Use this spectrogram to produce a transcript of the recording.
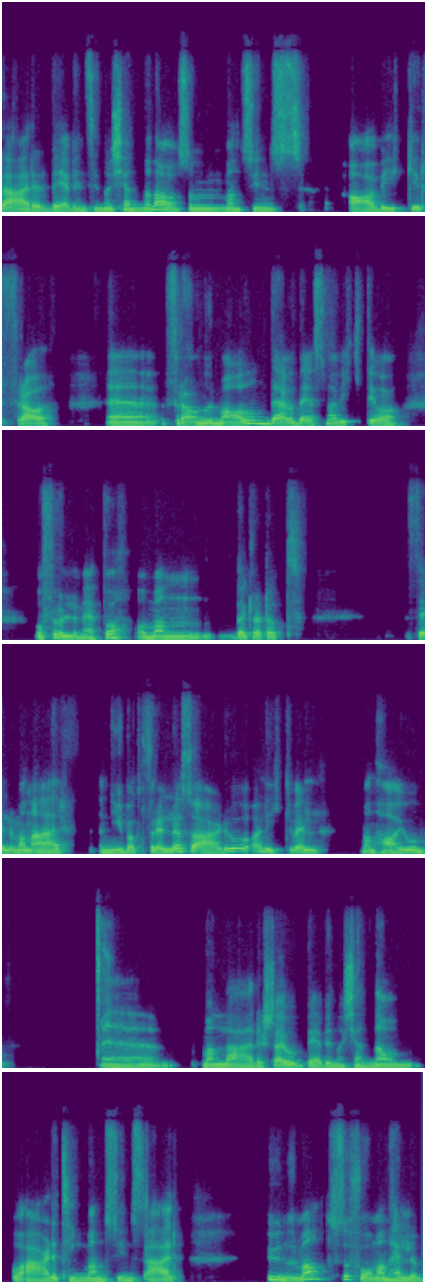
lærer babyen sin å kjenne, da, og som man syns avviker fra, eh, fra normalen. Det er jo det som er viktig å, å følge med på. Og man, det er klart at selv om man er nybakt foreldre, så er det jo allikevel Man har jo eh, Man lærer seg jo babyen å kjenne, og, og er det ting man syns er unormalt, så får man heller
